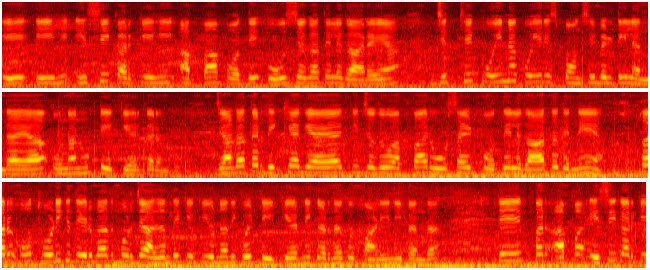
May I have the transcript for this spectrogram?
ਇਹ ਇਹ ਇਸੇ ਕਰਕੇ ਹੀ ਆਪਾਂ ਪੌਦੇ ਉਸ ਜਗ੍ਹਾ ਤੇ ਲਗਾ ਰਹੇ ਆ ਜਿੱਥੇ ਕੋਈ ਨਾ ਕੋਈ ਰਿਸਪੌਂਸਿਬਿਲਟੀ ਲੈਂਦਾ ਆ, ਉਹਨਾਂ ਨੂੰ ਟੇਕ ਕੇਅਰ ਕਰਨ ਦੀ। ਜ਼ਿਆਦਾਤਰ ਦੇਖਿਆ ਗਿਆ ਹੈ ਕਿ ਜਦੋਂ ਆਪਾਂ ਰੋਡ ਸਾਈਡ ਪੌਦੇ ਲਗਾ ਤਾਂ ਦਿੰਨੇ ਆ, ਪਰ ਉਹ ਥੋੜੀ ਕੁ ਦੇਰ ਬਾਅਦ ਮੁਰਝਾ ਜਾਂਦੇ ਕਿਉਂਕਿ ਉਹਨਾਂ ਦੀ ਕੋਈ ਟੇਕ ਕੇਅਰ ਨਹੀਂ ਕਰਦਾ, ਕੋਈ ਪਾਣੀ ਨਹੀਂ ਪੈਂਦਾ। ਤੇ ਪਰ ਆਪਾਂ ਇਸੇ ਕਰਕੇ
